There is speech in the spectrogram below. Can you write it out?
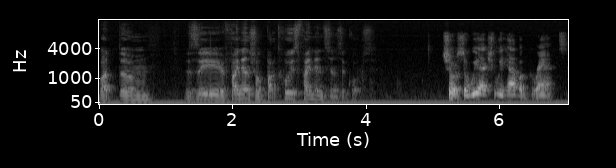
but um, the financial part who is financing the course Sure. So we actually have a grant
